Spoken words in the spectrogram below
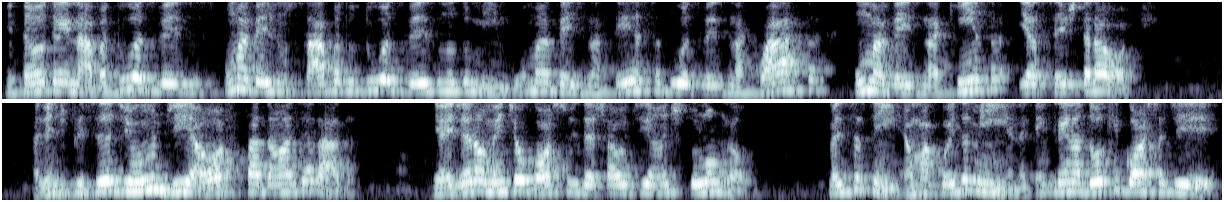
Então eu treinava duas vezes, uma vez no sábado, duas vezes no domingo, uma vez na terça, duas vezes na quarta, uma vez na quinta e a sexta era off. A gente precisa de um dia off para dar uma zerada. E aí, geralmente, eu gosto de deixar o dia antes do longão. Mas isso, assim, é uma coisa minha, né? Tem treinador que gosta de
